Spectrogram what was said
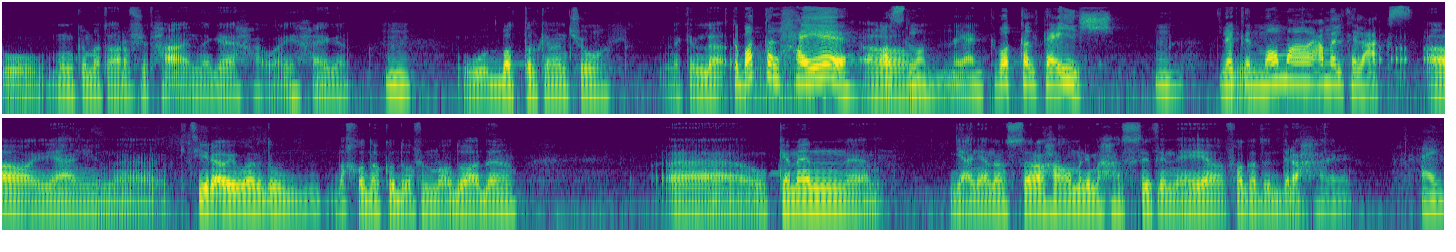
وممكن ما تعرفش تحقق نجاح أو أي حاجة مم. وتبطل كمان شغل. لكن لا. تبطل حياة آه. أصلا يعني تبطل تعيش. مم. لكن ماما عملت العكس. آه يعني ما كتير قوي برضو باخدها قدوة في الموضوع ده. آه وكمان يعني أنا الصراحة عمري ما حسيت إن هي فقدت دراعها يعني. أيوة.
